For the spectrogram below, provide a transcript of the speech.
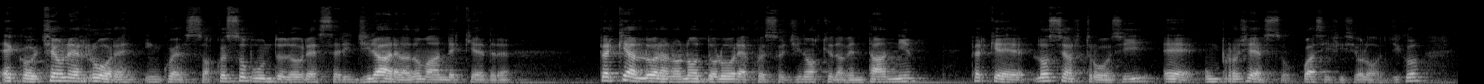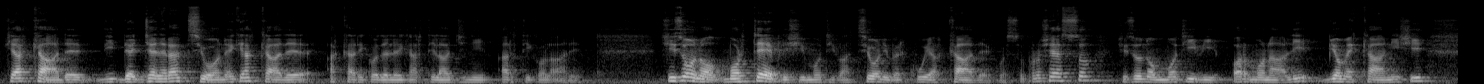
Ecco, c'è un errore in questo. A questo punto dovreste rigirare la domanda e chiedere perché allora non ho dolore a questo ginocchio da 20 anni? Perché l'osteoartrosi è un processo quasi fisiologico che accade di degenerazione che accade a carico delle cartilagini articolari. Ci sono molteplici motivazioni per cui accade questo processo, ci sono motivi ormonali, biomeccanici,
